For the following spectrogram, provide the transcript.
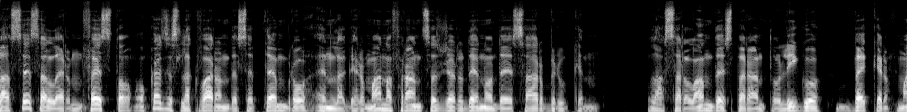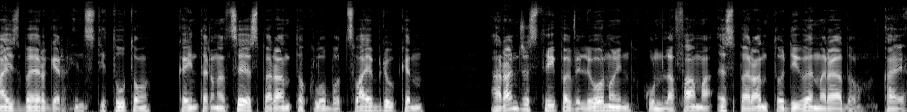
La sesa lernfesto okazis la kvaran de septembro en la germana-franca ĝardeno de Saarbrücken. La Sarlanda Esperanto Ligo, Becker Meisberger Instituto kaj Internacia Esperanto-klubo Zweibrücken aranĝas tri paviljonojn kun la fama Esperanto-divenrado kaj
